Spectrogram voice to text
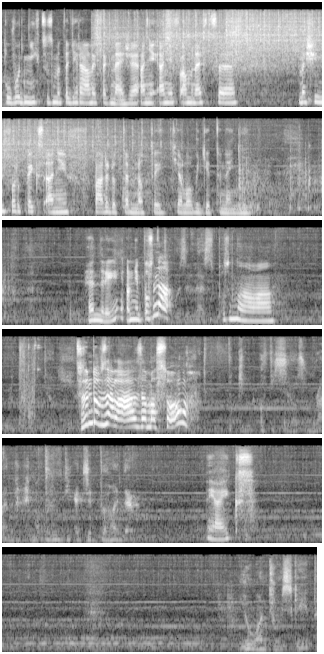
původních, co jsme teď hráli, tak ne, že? Ani, ani v Amnesce, Machine for Pigs, ani v Pád do temnoty tělo vidět není. Henry? On mě pozná. Poznává. Co jsem to vzala za maso? Exit behind them. Yikes. You want to escape.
